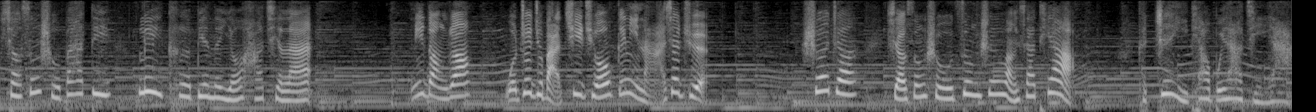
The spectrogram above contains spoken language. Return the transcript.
小松鼠巴蒂立刻变得友好起来。你等着，我这就把气球给你拿下去。说着，小松鼠纵身往下跳。可这一跳不要紧呀，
